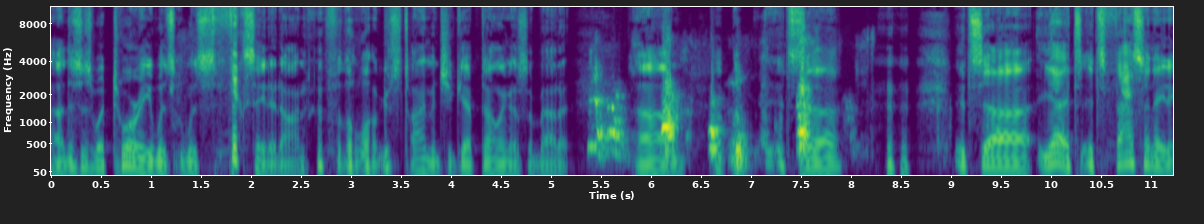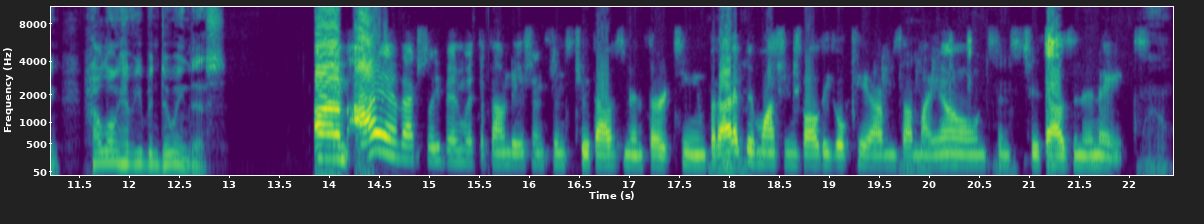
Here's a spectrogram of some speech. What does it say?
Uh, this is what Tori was was fixated on for the longest time, and she kept telling us about it. Um, it's uh, it's uh, yeah, it's it's fascinating. How long have you been doing this? Um, I have actually been with the foundation since 2013, but I've been watching bald eagle cams on my own since 2008. Wow.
